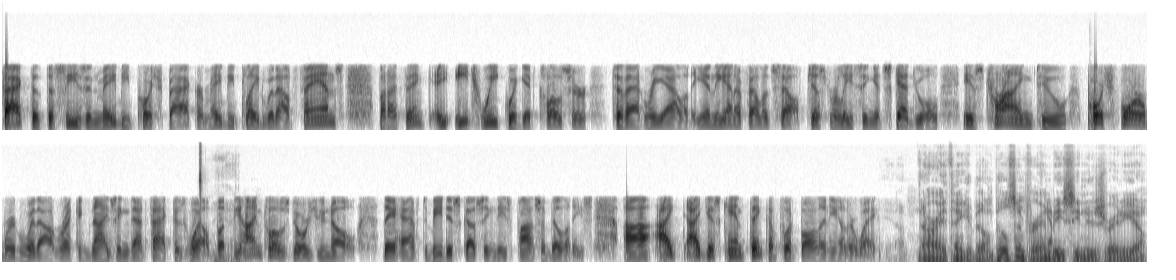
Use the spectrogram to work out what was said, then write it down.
fact that the season may be pushed back or may be played without fans. But I think each week we get closer to that reality. And the NFL itself, just releasing its schedule, is trying to push forward without recognizing that fact as well. But behind closed doors, you know, they have to be discussing these possibilities. Uh, I, I just can't think of football any other way. Yeah. All right, thank you, Bill. Bill's in for NBC yep. News Radio.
